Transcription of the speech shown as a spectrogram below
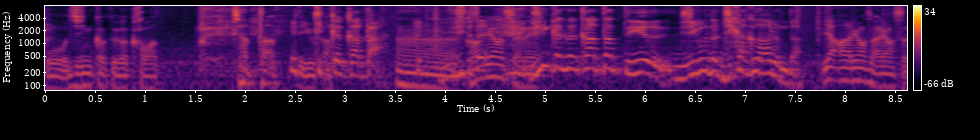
こう人格が変わっちゃったっていう人か。格変わった。うん実際 変わりましたね。人格が変わったっていう自分の自覚があるんだ。いやありますあります。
